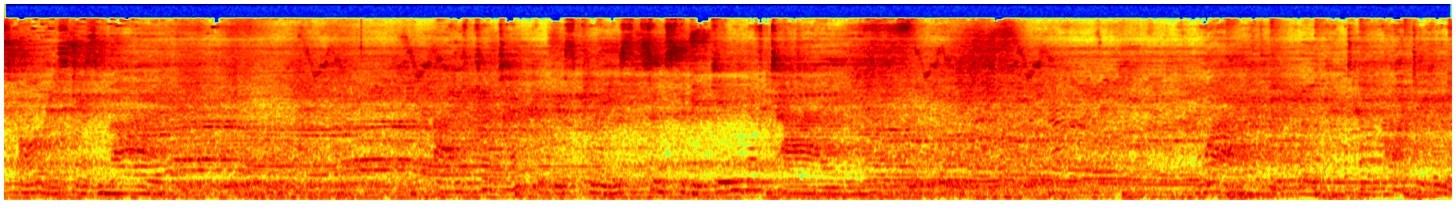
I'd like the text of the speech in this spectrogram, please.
This forest is mine. I've protected this place since the beginning of time. Why have you waited? What do you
